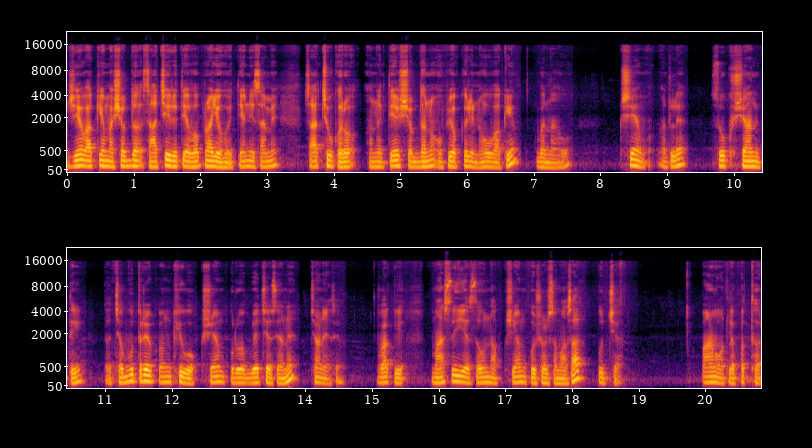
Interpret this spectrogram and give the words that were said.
જે વાક્યમાં શબ્દ સાચી રીતે વપરાયો હોય તેની સામે સાચું કરો અને તે શબ્દનો ઉપયોગ કરી નવું વાક્ય બનાવો. ક્ષેમ એટલે સુખ, શાંતિ તો ચબૂતરે પંખીઓ ક્ષેમપૂર્વક બેચે છે અને જાણે છે. વાક્ય, માસીએ સૌના ક્ષેમ કુશળ સમાચાર પૂછ્યા. પાણો એટલે પથ્થર,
